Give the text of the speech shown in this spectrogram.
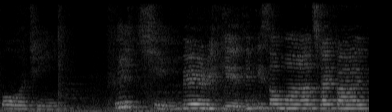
fourteen, fifteen. Very good. Thank you so much. High five.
